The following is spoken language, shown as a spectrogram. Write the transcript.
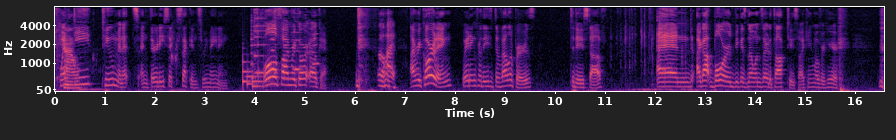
22 minutes and 36 seconds remaining. Wolf, I'm record. Okay. Oh, hi. I'm recording, waiting for these developers to do stuff. And I got bored because no one's there to talk to, so I came over here.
